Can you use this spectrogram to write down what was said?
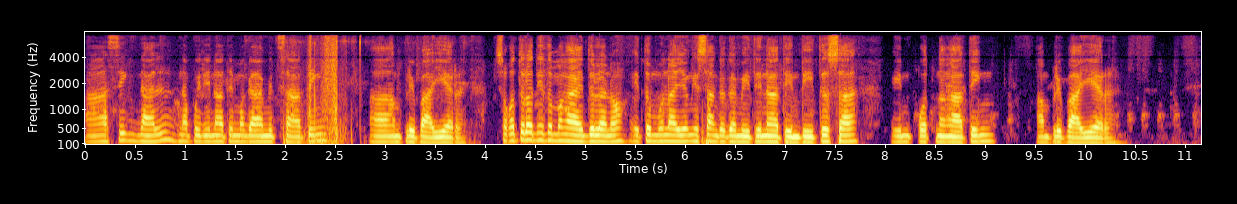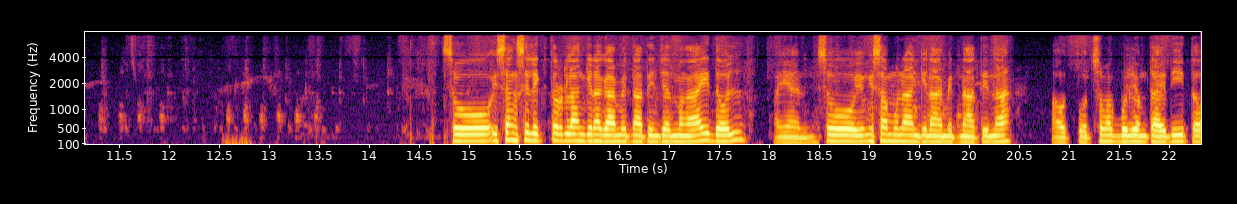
ah, signal na pwede natin magamit sa ating ah, amplifier. So katulad nito mga idol ano, ito muna yung isang gagamitin natin dito sa input ng ating amplifier. So isang selector lang ginagamit natin diyan mga idol. Ayan. So yung isa muna ang ginamit natin na output. So mag-volume tayo dito.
